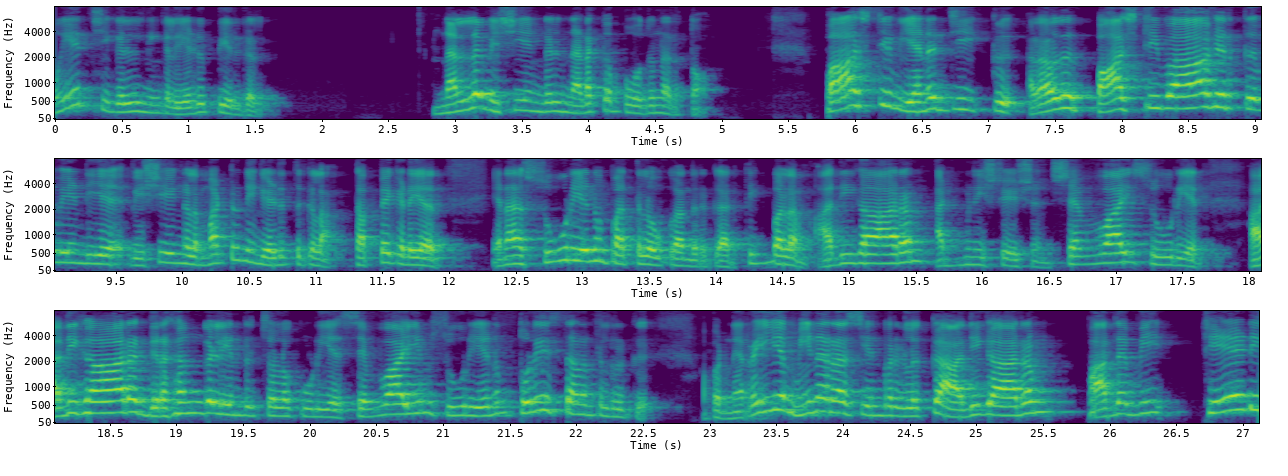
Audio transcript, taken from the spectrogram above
முயற்சிகள் நீங்கள் எடுப்பீர்கள். நல்ல விஷயங்கள் நடக்க போகுதுன்னு அர்த்தம். பாசிட்டிவ் எனர்ஜிக்கு அதாவது பாசிட்டிவாக இருக்க வேண்டிய விஷயங்களை மட்டும் நீங்கள் எடுத்துக்கலாம். தப்பே கிடையாது. ஏன்னா சூரியனும் பத்தில் உட்கார்ந்துருக்கார். திக்பலம் அதிகாரம் அட்மினிஸ்ட்ரேஷன் செவ்வாய் சூரியன். அதிகார கிரகங்கள் என்று சொல்லக்கூடிய செவ்வாயும் சூரியனும் தொழில் ஸ்தானத்தில் இருக்கு. அப்போ நிறைய மீனராசி என்பவர்களுக்கு அதிகாரம் பதவி தேடி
